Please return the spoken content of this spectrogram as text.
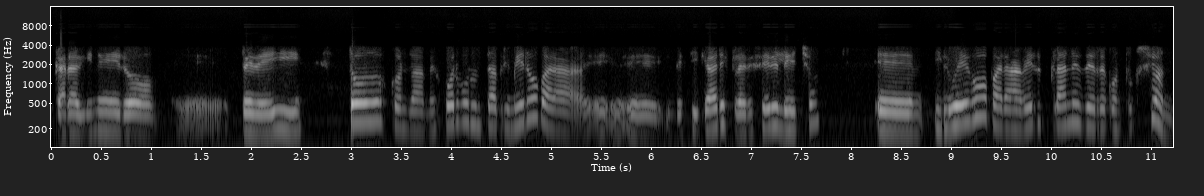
carabineros, PDI, todos con la mejor voluntad primero para investigar, esclarecer el hecho, y luego para ver planes de reconstrucción.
